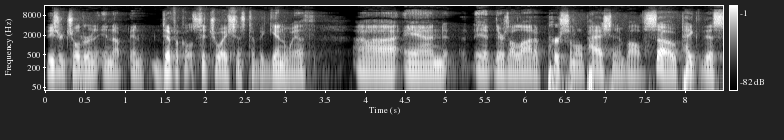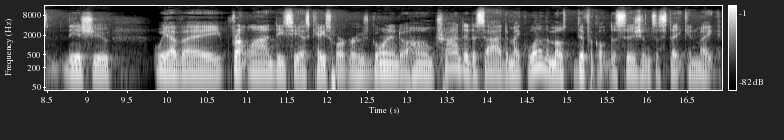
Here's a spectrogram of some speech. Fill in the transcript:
These are children in a, in difficult situations to begin with, uh, and it, there's a lot of personal passion involved. So take this the issue. We have a frontline DCS caseworker who's going into a home trying to decide to make one of the most difficult decisions a state can make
